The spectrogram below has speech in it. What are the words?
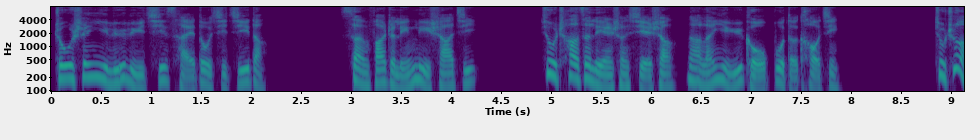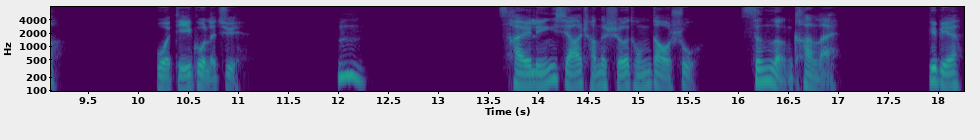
周身一缕缕七彩斗气激荡，散发着凌厉杀机，就差在脸上写上“纳兰夜与狗不得靠近”。就这，我嘀咕了句：“嗯。”彩铃狭长的蛇瞳倒竖，森冷看来。别别，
